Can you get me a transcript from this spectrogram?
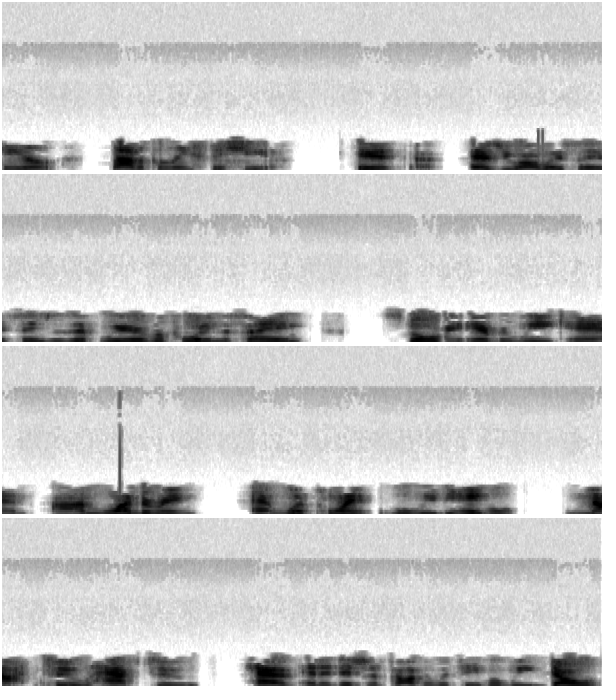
killed by the police this year. It, as you always say, it seems as if we're reporting the same story every week, and I'm wondering at what point will we be able not to have to have an edition of Talking with T where we don't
